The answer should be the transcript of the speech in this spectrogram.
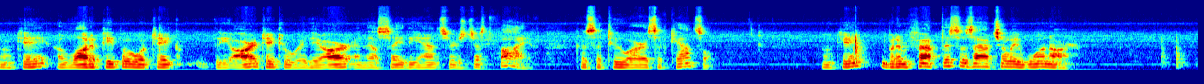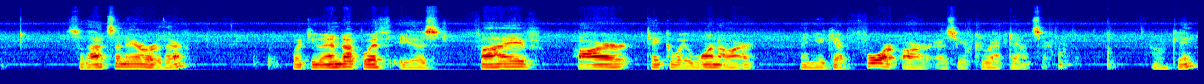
Okay, a lot of people will take the r, take away the r, and they'll say the answer is just 5 because the two r's have canceled. Okay, but in fact this is actually one r. So that's an error there. What you end up with is 5r take away 1r and you get 4r as your correct answer. Okay,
